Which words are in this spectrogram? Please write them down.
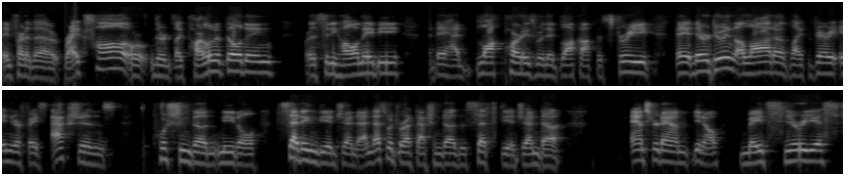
in front of the Rijkshall or there's like Parliament building or the City Hall maybe. They had block parties where they block off the street. They, they were doing a lot of like very in your face actions pushing the needle, setting the agenda. And that's what direct action does, it sets the agenda. Amsterdam, you know, made serious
